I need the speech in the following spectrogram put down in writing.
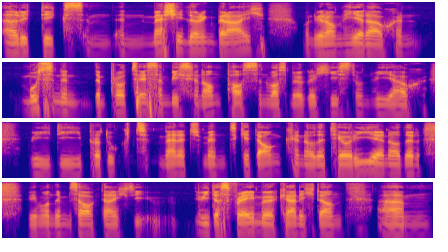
Analytics, im, Machine Learning Bereich. Und wir haben hier auch ein, mussten den, den, Prozess ein bisschen anpassen, was möglich ist und wie auch, wie die Produktmanagement-Gedanken oder Theorien oder wie man dem sagt, eigentlich die, wie das Framework eigentlich dann ähm,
